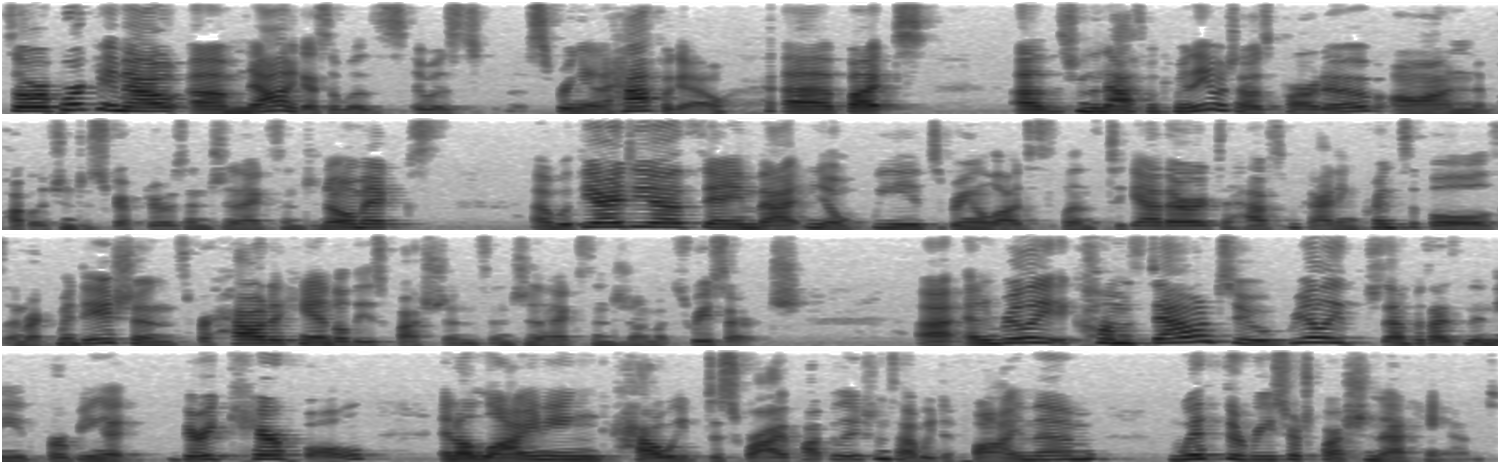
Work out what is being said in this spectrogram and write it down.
So a report came out. Um, now I guess it was it was spring and a half ago, uh, but uh, this is from the NASEM committee, which I was part of, on population descriptors and genetics and genomics uh, with the idea of saying that you know we need to bring a lot of disciplines together to have some guiding principles and recommendations for how to handle these questions in genetics and genomics research. Uh, and really, it comes down to really just emphasizing the need for being a, very careful in aligning how we describe populations, how we define them, with the research question at hand.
